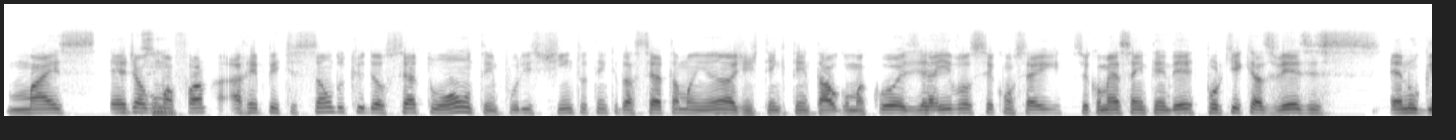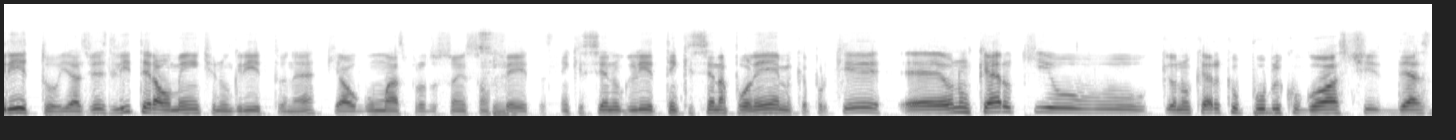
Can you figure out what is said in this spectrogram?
Mas é de alguma Sim. forma a repetição do que deu certo ontem, por instinto, tem que dar certo amanhã, a gente tem que tentar alguma coisa. E aí você consegue, você começa a entender por que, que às vezes é no grito, e às vezes literalmente no grito, né? Que algumas produções são Sim. feitas. Tem que ser no grito, tem que ser na polêmica, porque é, eu não quero que o eu não quero que o público goste dessa.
